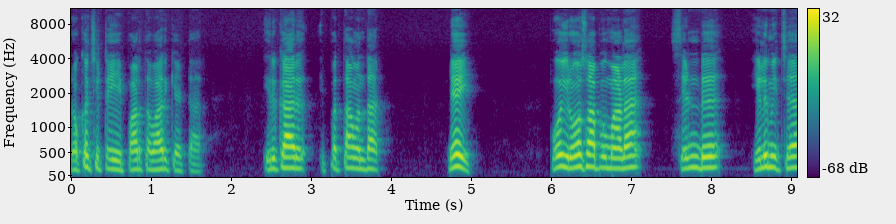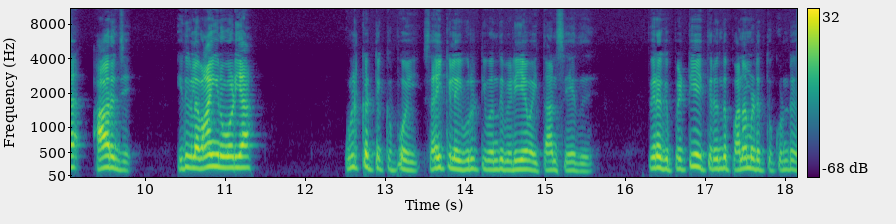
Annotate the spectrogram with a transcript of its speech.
ரொக்கச்சிட்டையை பார்த்தவாறு கேட்டார். இருக்காரு இப்பத்தான் வந்தார். டேய் போய் ரோசாப்பூ மாலை செண்டு எலுமிச்சை ஆரஞ்சு இதுகளை வாங்கின ஓடியா? உள்கட்டுக்கு போய் சைக்கிளை உருட்டி வந்து வெளியே வைத்தான் சேது. பிறகு பெட்டியை திறந்து பணம் எடுத்துக்கொண்டு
